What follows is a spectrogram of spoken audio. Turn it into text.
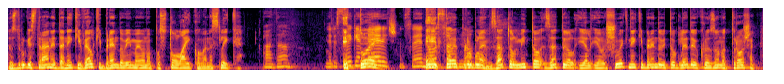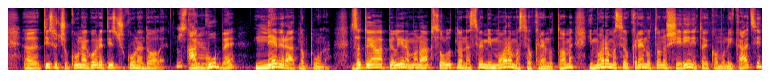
S druge strane da neki veliki brendovi imaju ono po 100 lajkova na slike. Pa da. Jer je sve E, to je- generično, sve je E, dosadno. to je problem. Zato jer mi to, zato jer, jer, jer još uvijek neki brendovi to gledaju kroz ono trošak. e, tisuću kuna gore, tisuću kuna dole. Istina. A gube nevjerojatno puno. Zato ja apeliram ono apsolutno na sve, mi moramo se okrenuti tome i moramo se okrenuti ono širini toj komunikaciji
